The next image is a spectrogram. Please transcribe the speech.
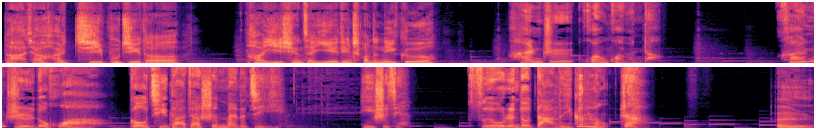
大家还记不记得她以前在夜店唱的那歌？”韩芷缓缓问道。韩芷的话勾起大家深埋的记忆，一时间，所有人都打了一个冷战。呃，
